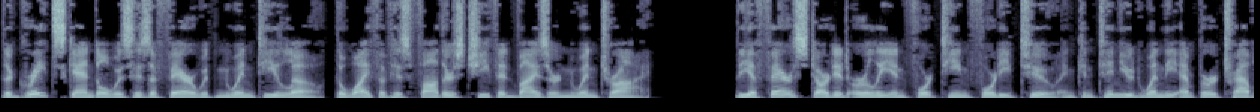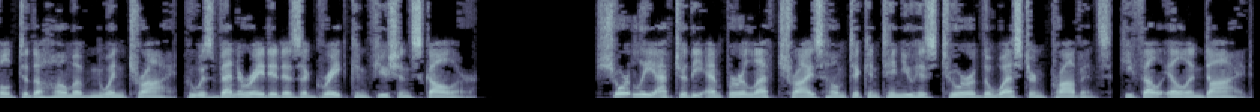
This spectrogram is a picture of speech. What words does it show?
The great scandal was his affair with Nguyen Thi Lo, the wife of his father's chief advisor Nguyen Tri. The affair started early in 1442 and continued when the emperor travelled to the home of Nguyen Tri, who was venerated as a great Confucian scholar. Shortly after the emperor left Tri's home to continue his tour of the western province, he fell ill and died.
